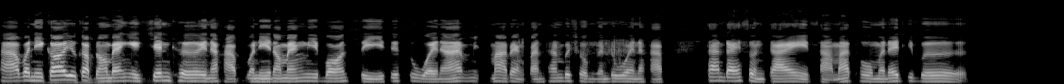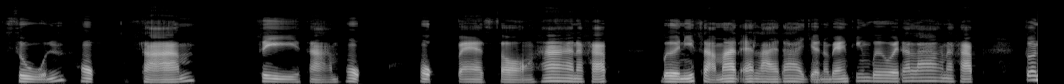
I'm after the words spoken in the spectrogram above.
ครับวันนี้ก็อยู่กับน้องแบงค์อีกเช่นเคยนะครับ วันนี้น้องแบงค์มีบอลสีสวยๆนะ มาแบ่งปันท่านผู้ชมกันด้วยนะครับ ท่านใดสนใจสามารถโทรมาได้ที่เบอร์ศูนย์หกสามสี่สามหกหกแปดสองห้านะครับ เบอร์นี้สามารถแอดไลน์ได้เดี๋ยวน้องแบงค์ทิ้งเบอร์ไว้ด้านล่างนะครับ ต้น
